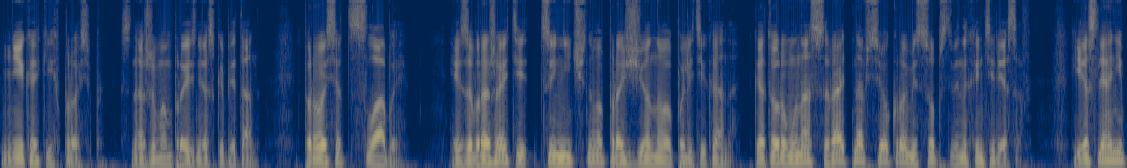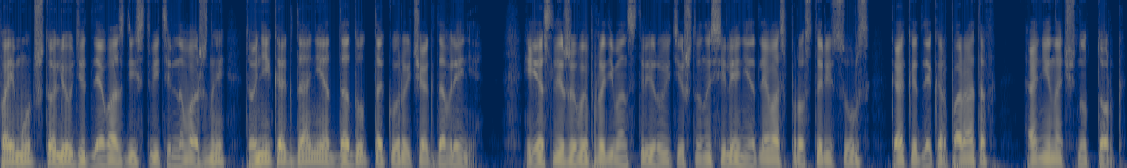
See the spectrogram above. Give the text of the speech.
«Никаких просьб», — с нажимом произнес капитан. «Просят слабые. Изображайте циничного прожженного политикана, которому насрать на все, кроме собственных интересов. Если они поймут, что люди для вас действительно важны, то никогда не отдадут такой рычаг давления. Если же вы продемонстрируете, что население для вас просто ресурс, как и для корпоратов, они начнут торг.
